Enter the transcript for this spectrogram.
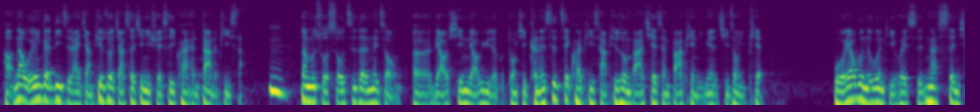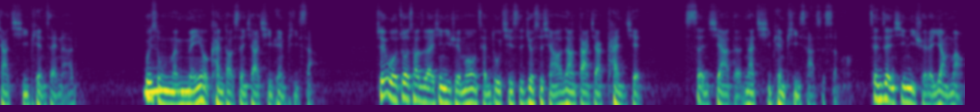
好，那我用一个例子来讲，譬如说，假设心理学是一块很大的披萨，嗯，那我们所熟知的那种呃疗心疗愈的东西，可能是这块披萨，譬如说我们把它切成八片里面的其中一片。我要问的问题会是：那剩下七片在哪里？为什么我们没有看到剩下七片披萨？所以我做超直白心理学，某种程度其实就是想要让大家看见剩下的那七片披萨是什么，真正心理学的样貌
